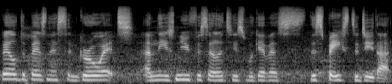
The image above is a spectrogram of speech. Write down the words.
build the business and grow it, and these new facilities will give us the space to do that.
